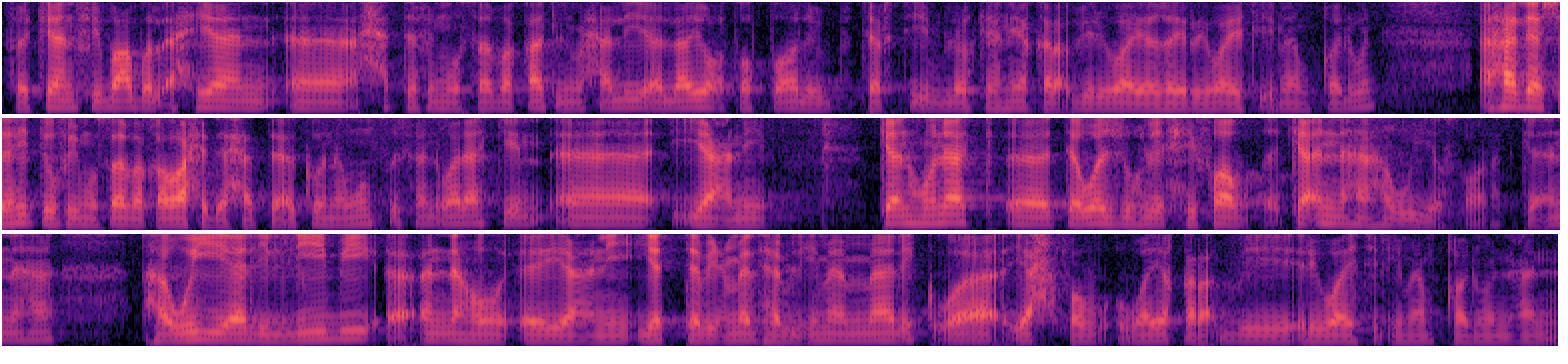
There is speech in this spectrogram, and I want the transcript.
فكان في بعض الأحيان آه، حتى في المسابقات المحلية لا يعطى الطالب ترتيب لو كان يقرأ برواية غير رواية الإمام قالون. هذا شهدته في مسابقة واحدة حتى أكون منصفا ولكن آه، يعني كان هناك آه، توجه للحفاظ كأنها هوية صارت كأنها هوية للليبي آه، أنه يعني يتبع مذهب الإمام مالك ويحفظ ويقرأ برواية الإمام قانون عن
